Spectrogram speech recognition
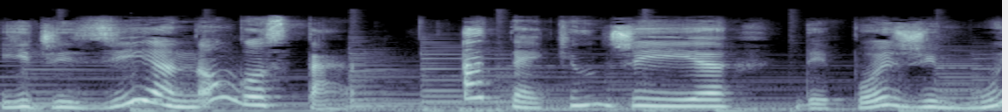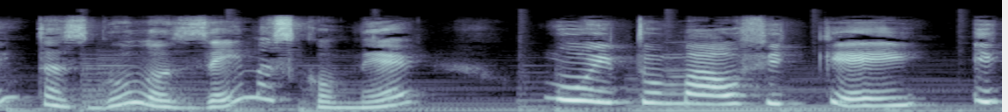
e dizia não gostar. Até que um dia, depois de muitas guloseimas comer, muito mal fiquei e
